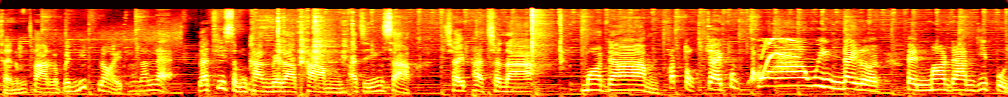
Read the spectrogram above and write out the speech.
ใส่น้ำตาลลงไปนิดหน่อยเท่านั้นแหละ และที่สำคัญเวลาทำอาจจะยิ่งศักดิ์ใช้ภาชนะหม้อด้ามก็ตกใจปุ๊บคว้าวิ่งได้เลย เป็นหม้อด้ามญี่ปุ่น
